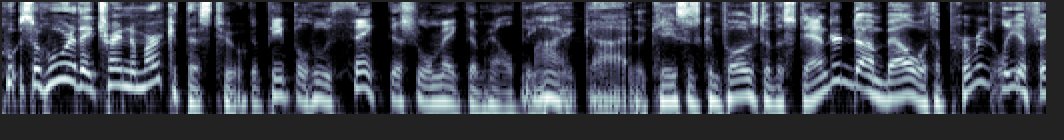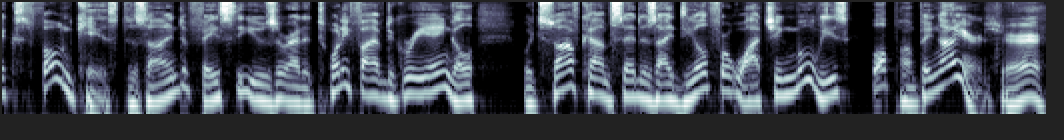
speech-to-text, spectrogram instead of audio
Who, so who are they trying to market this to? The people who think this will make them healthy. My God. The case is composed of a standard dumbbell with a permanently affixed phone case designed to face the user at a 25 degree angle, which SoftBank said is ideal for watching movies while pumping iron. Sure.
